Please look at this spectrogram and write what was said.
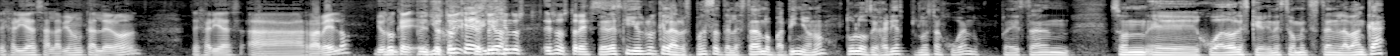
dejarías al avión Calderón dejarías a Ravelo yo creo que Pues te yo estoy, creo que te estoy yo- diciendo esos tres Pero es que yo creo que la respuesta te la está dando Patiño, ¿no? Tú los dejarías, pues no están jugando. Están, son eh, jugadores que en este momento están en la banca.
